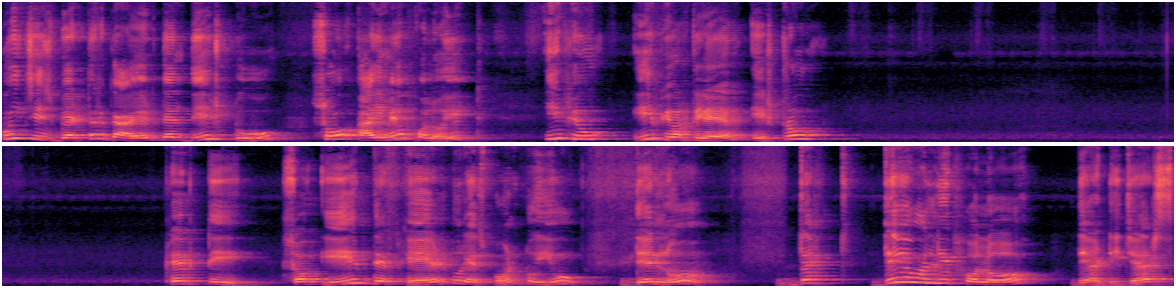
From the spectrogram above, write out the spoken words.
which is better guide than these two, so I may follow it. If you if your claim is true. Fifty. So if they fail to respond to you, they know that they only follow their desires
